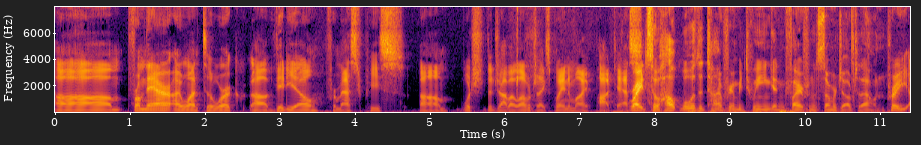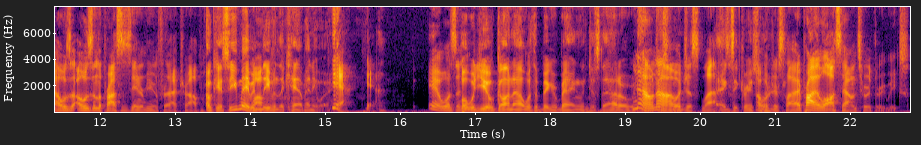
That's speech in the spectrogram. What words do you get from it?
Um, from there, I went to work uh, video for Masterpiece, um, which the job I love, which I explained in my podcast. Right. So how? What was the time frame between getting fired from the summer job to that one? Pretty. I was I was in the process of interviewing for that job. Okay, so you may have been leaving the camp anyway. Yeah, yeah. Yeah, it wasn't. But would you have gone out with a bigger bang than just that, or would no, you no, I would just left. exit gracefully? I would just. I probably lost out in two or three weeks.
